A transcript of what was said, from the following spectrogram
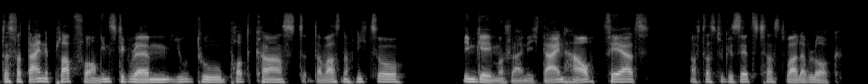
Das war deine Plattform. Instagram, YouTube, Podcast, da war es noch nicht so im Game wahrscheinlich. Dein Hauptpferd, auf das du gesetzt hast, war der Blog.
